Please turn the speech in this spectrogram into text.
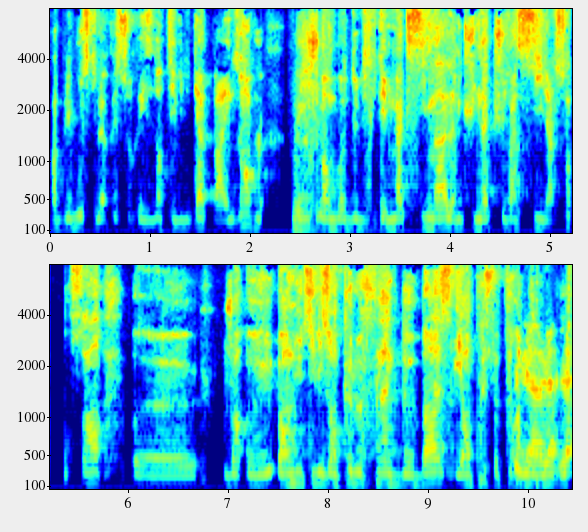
rappelez-vous ce qu'il a fait sur Resident Evil 4, par exemple, Oui. le jeu en mode de difficulté maximale, avec une accuracy à 100%, euh, genre, euh, en utilisant que le flingue de base, et en plus le plus C'était la- rapide. la- la-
